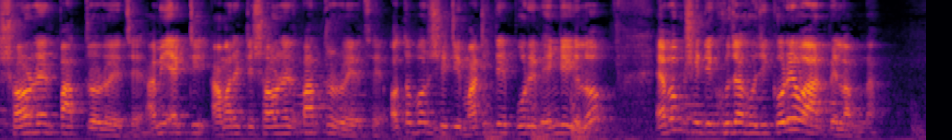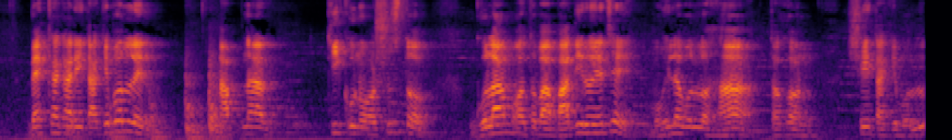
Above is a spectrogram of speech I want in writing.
স্বর্ণের পাত্র রয়েছে। আমি একটি, আমার একটি স্বর্ণের পাত্র রয়েছে। অতপর সেটি মাটিতে পড়ে ভেঙে গেল এবং সেটি খোঁজাখুঁজি করেও আর পেলাম না। ব্যাখ্যাকারী তাকে বললেন, আপনার কি কোনো অসুস্থ গোলাম অথবা বাদী রয়েছে? মহিলা বলল হ্যাঁ। তখন সে তাকে বলল,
